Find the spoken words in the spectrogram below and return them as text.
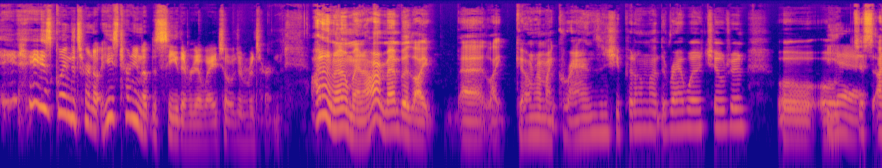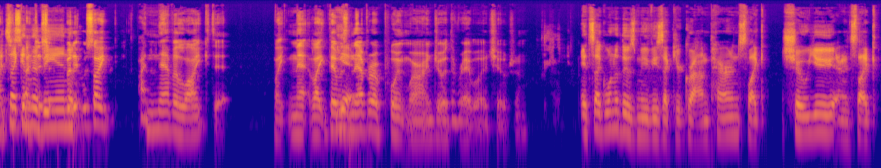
he, he is going to turn up. He's turning up to see the Railway Children Return. I don't know, man. I remember like uh like going around my grand's and she put on like the Railway Children, or or Yeah, just I it's just, like in I the just- but it was like I never liked it. Like ne- like there was Yeah. never a point where I enjoyed the Railway Children. It's like one of those movies like your grandparents like show you, and it's like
